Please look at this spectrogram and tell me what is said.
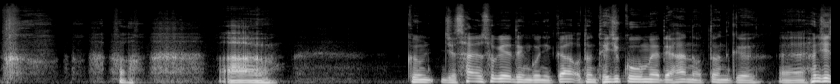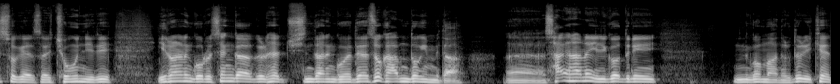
아유. 그럼 이제 사연 소개된 거니까 어떤 돼지 꿈에 대한 어떤 그 에, 현실 속에서의 좋은 일이 일어나는 거를 생각을 해 주신다는 거에 대해서 감동입니다. 에, 사연 하나 읽어드리는 것만으로도 이렇게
